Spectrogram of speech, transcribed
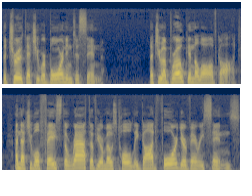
the truth that you were born into sin, that you have broken the law of God, and that you will face the wrath of your most holy God for your very sins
